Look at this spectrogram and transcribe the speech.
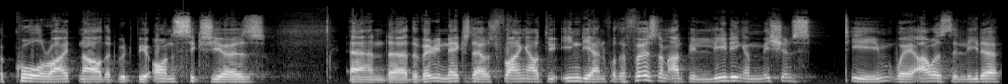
a call right now that would be on six years. And uh, the very next day, I was flying out to India, and for the first time, I'd be leading a missions team where I was the leader,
